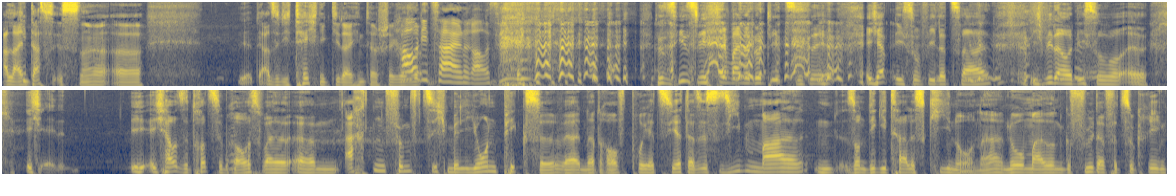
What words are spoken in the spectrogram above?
Allein das ist, ne, äh, also die Technik, die dahinter steckt. hau Also- die Zahlen raus. Du siehst, wie ich hier meine Notizen sehe. Ich habe nicht so viele Zahlen. Ich bin auch nicht so. Äh, ich, ich, ich hau sie trotzdem raus, weil ähm, 58 Millionen Pixel werden da drauf projiziert. Das ist siebenmal so ein digitales Kino, ne? nur um mal so ein Gefühl dafür zu kriegen.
